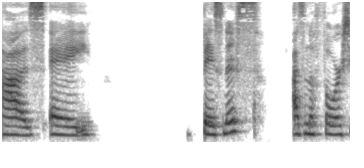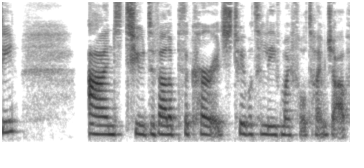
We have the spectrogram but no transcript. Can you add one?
as a business as an authority and to develop the courage to be able to leave my full time job.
